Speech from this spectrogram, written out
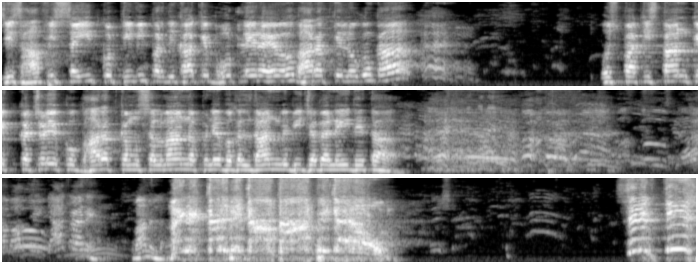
जिस हाफिज सईद को टीवी पर दिखा के वोट ले रहे हो भारत के लोगों का, उस पाकिस्तान के कचड़े को भारत का मुसलमान अपने बगलदान में भी जगह नहीं देता क्या कहने सुभान अल्लाह मैंने कल भी कहा था आज भी कह रहा हूँ सिर्फ़ तीस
